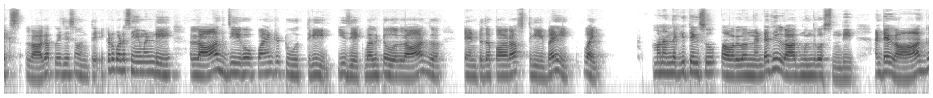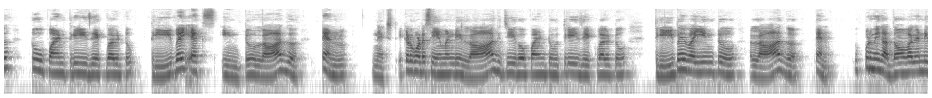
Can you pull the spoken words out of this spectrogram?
x log apply చేసాం అంతే ఇక్కడ కూడా సేమ్ అండి. Log zero point two three is equal to log ten to the power of three by y మనందరికీ తెలుసు పవర్లో ఉందంటే అది లాగ్ ముందుకు వస్తుంది. అంటే log two point three is equal to three by x into log ten next ఇక్కడ కూడా సేమ్ అండి. Log zero point two three is equal to three by y into log ten. ఇప్పుడు మీకు అర్థం అవ్వకండి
